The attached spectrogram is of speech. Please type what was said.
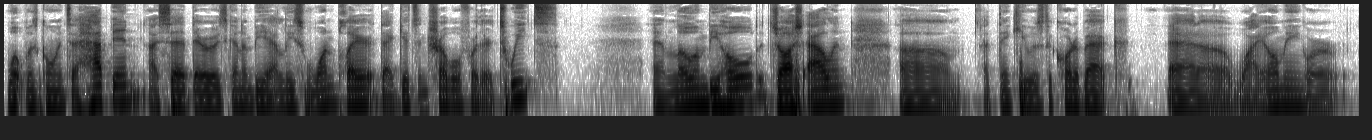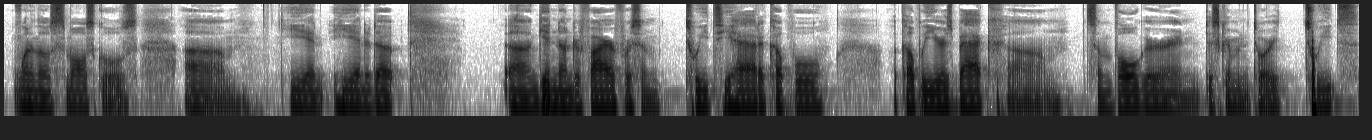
what was going to happen. I said there was going to be at least one player that gets in trouble for their tweets. And lo and behold, Josh Allen, um, I think he was the quarterback at uh, Wyoming or one of those small schools. Um, he en- he ended up uh, getting under fire for some tweets he had a couple a couple years back, um, some vulgar and discriminatory tweets,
